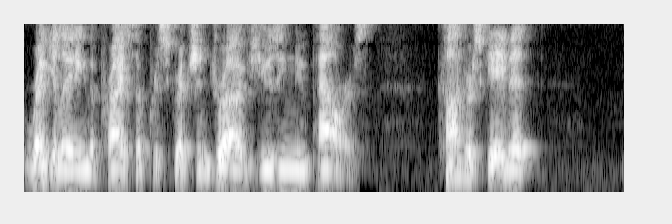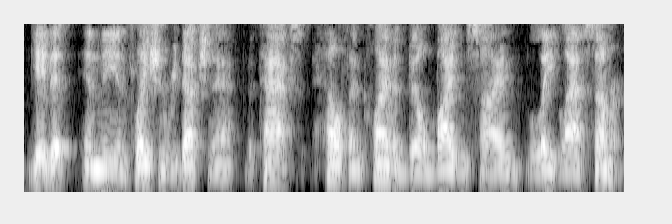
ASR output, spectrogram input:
regulating the price of prescription drugs using new powers. Congress gave it gave it in the Inflation Reduction Act, the tax, health, and climate bill Biden signed late last summer.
